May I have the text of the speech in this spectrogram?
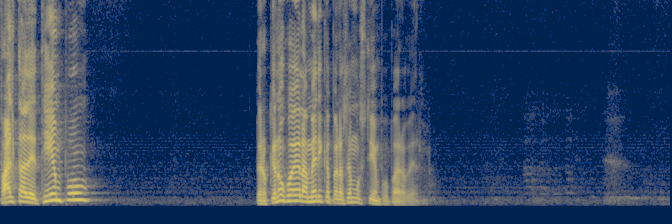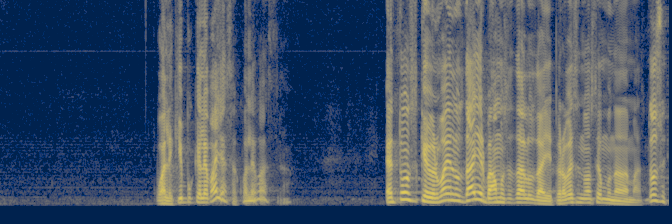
¿Falta de tiempo? Pero que no juegue la América, pero hacemos tiempo para verlo. O al equipo que le vayas, ¿a cuál le vas? Entonces, que vayan los Dyer, vamos a dar los Dyer, pero a veces no hacemos nada más. Entonces,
